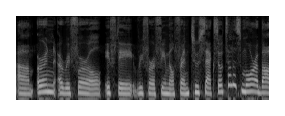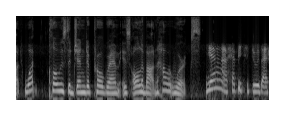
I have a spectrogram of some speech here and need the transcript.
um, earn a referral if they refer a female friend to Saxo. So tell us more about what Close the Gender program is all about and how it works? Yeah, happy to do that.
